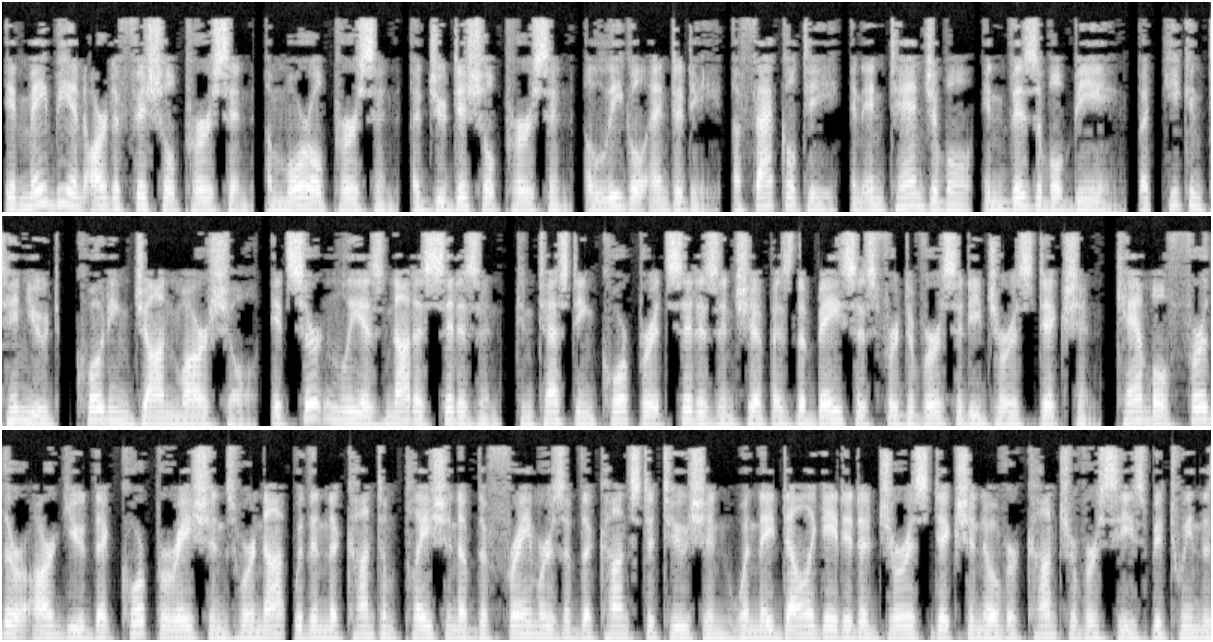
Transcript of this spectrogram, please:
It may be an artificial person, a moral person, a judicial person, a legal entity, a faculty, an intangible, invisible being, but, he continued, quoting John Marshall, it certainly is not a citizen, contesting corporate citizenship as the basis for diversity jurisdiction. Campbell further argued that corporations were not within the contemplation of the framers of the Constitution when they delegated a jurisdiction over controversies between the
